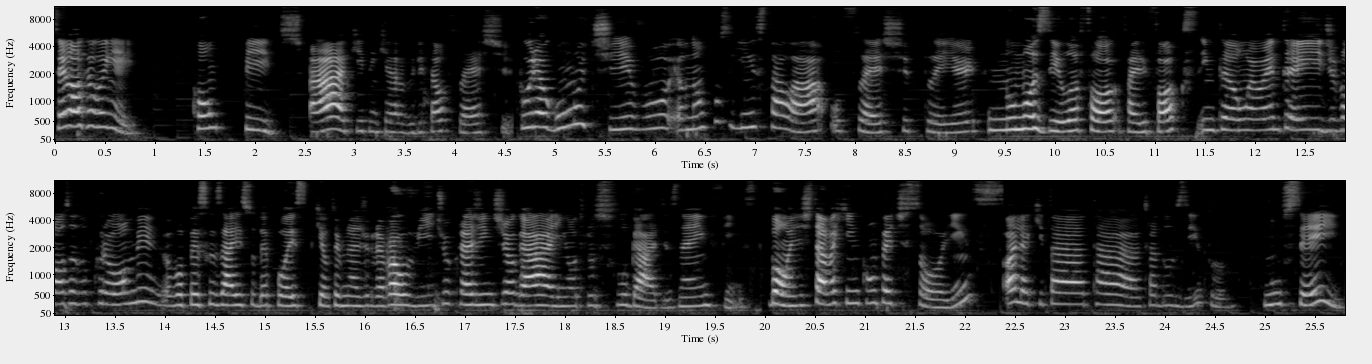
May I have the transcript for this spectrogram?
Sei lá o que eu ganhei. Com Pitch. Ah, aqui tem que habilitar o Flash. Por algum motivo, eu não consegui instalar o Flash Player no Mozilla Firefox. Então, eu entrei de volta no Chrome. Eu vou pesquisar isso depois que eu terminar de gravar o vídeo pra gente jogar em outros lugares, né? Enfim. Bom, a gente tava aqui em competições. Olha, aqui tá, tá traduzido. Não sei.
